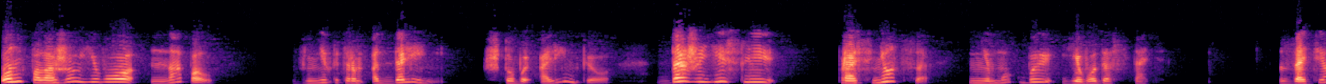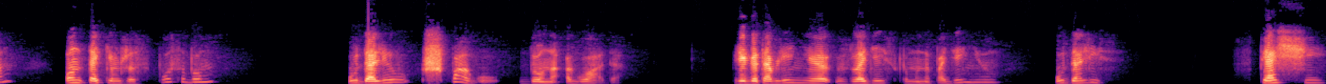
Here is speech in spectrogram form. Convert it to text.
он положил его на пол в некотором отдалении, чтобы Олимпио, даже если проснется, не мог бы его достать. Затем он таким же способом удалил шпагу дона Агуада. Приготовления к злодейскому нападению удались. Спящий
